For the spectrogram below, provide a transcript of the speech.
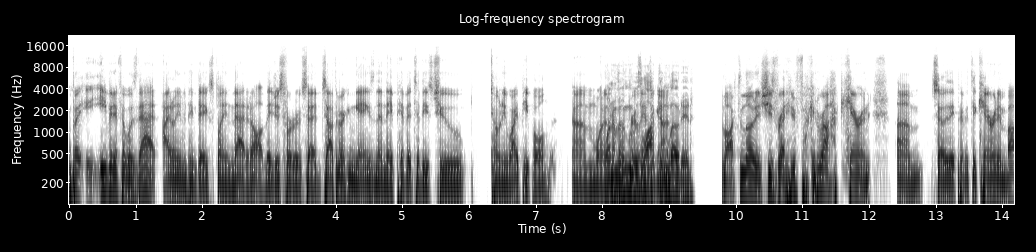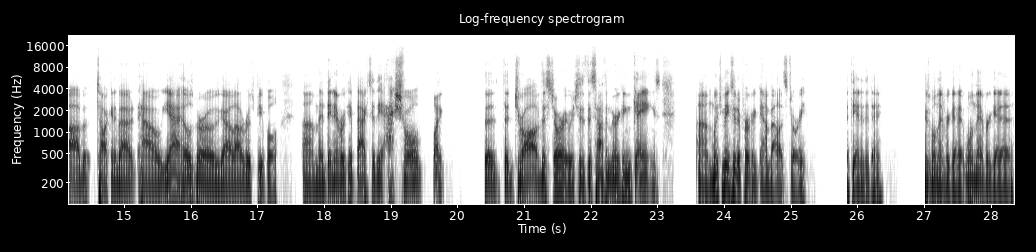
But even if it was that, I don't even think they explained that at all. They just sort of said South American gangs, and then they pivot to these two Tony white people. Um, one of One of them them was apparently has a locked and loaded. Locked and loaded. She's ready to fucking rock, Karen. Um, so they pivot to Karen and Bob talking about how yeah, Hillsborough's got a lot of rich people. Um, and they never get back to the actual like the the draw of the story, which is the South American gangs, um, which makes it a perfect down ballot story at the end of the day, because we'll never get it. We'll never get a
